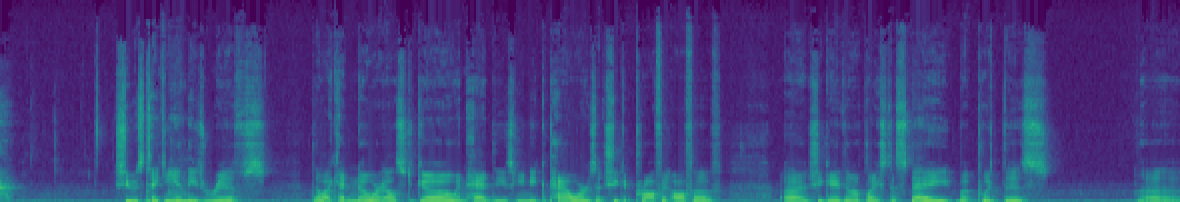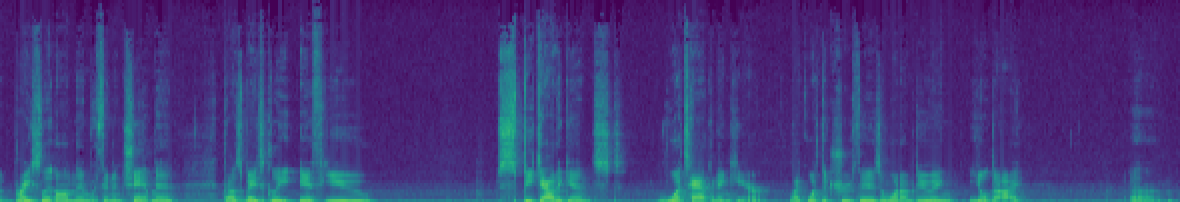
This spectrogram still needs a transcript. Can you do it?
she was taking in these rifts that like had nowhere else to go and had these unique powers that she could profit off of. Uh, and she gave them a place to stay, but put this uh, bracelet on them with an enchantment that was basically if you speak out against what's happening here, like what the truth is and what I'm doing, you'll die. Um,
